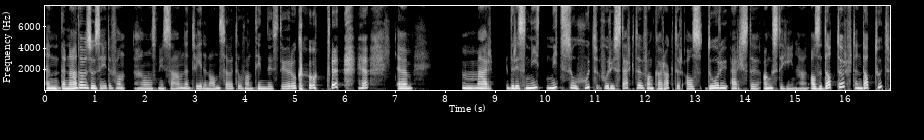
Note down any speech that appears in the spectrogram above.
En daarna dat we zo zeiden van, gaan we ons nu samen een tweedehands auto van 10.000 euro kopen. ja. Ehm, maar er is niet, niet zo goed voor uw sterkte van karakter als door uw ergste angsten heen gaan. Als je dat durft en dat doet,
